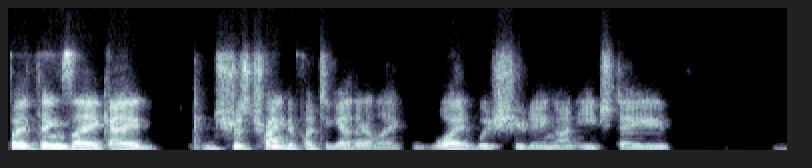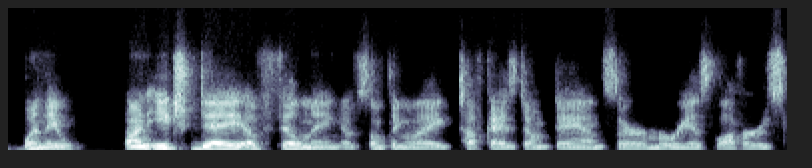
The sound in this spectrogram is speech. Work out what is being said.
but things like I just trying to put together like what was shooting on each day when they on each day of filming of something like Tough Guys Don't Dance or Maria's Lovers.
